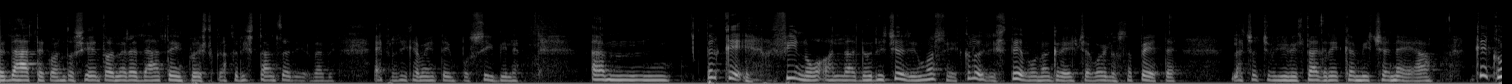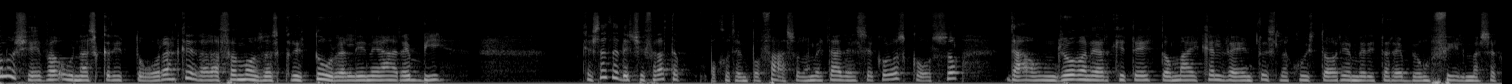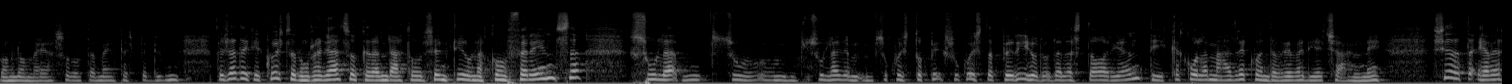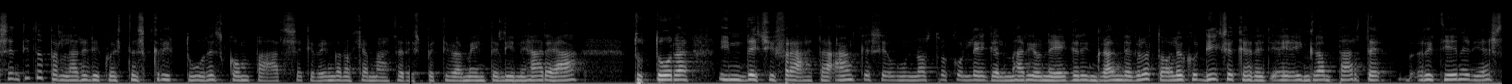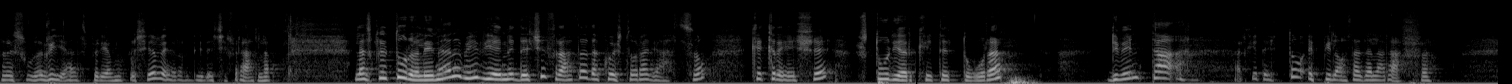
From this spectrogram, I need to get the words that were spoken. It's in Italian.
le date, quando si entra nelle date in questa distanza di, vabbè, è praticamente impossibile. Um, perché fino al XII secolo esisteva una Grecia, voi lo sapete, la civiltà greca micenea, che conosceva una scrittura, che era la famosa scrittura lineare B, che è stata decifrata poco tempo fa, sulla metà del secolo scorso, da un giovane architetto Michael Ventris, la cui storia meriterebbe un film, secondo me, assolutamente. Pensate che questo era un ragazzo che era andato a sentire una conferenza sulla, su, sulla, su, questo, su, questo, periodo della storia antica con la madre quando aveva dieci anni e aveva sentito parlare di queste scritture scomparse che vengono chiamate rispettivamente lineare A, tuttora indecifrata, anche se un nostro collega, il Mario Negri, un grande glotolico, dice che in gran parte ritiene di essere sulla via, speriamo che sia vero, di decifrarla. La scrittura lineare B viene decifrata da questo ragazzo che cresce, studia architettura, diventa architetto e pilota della RAF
